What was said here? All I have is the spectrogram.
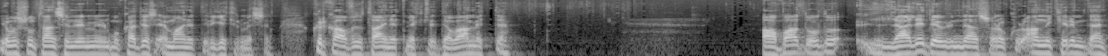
Yavuz Sultan Selim'in mukaddes emanetleri getirmesi, 40 hafızı tayin etmekle devam etti. Abadoğlu Lale devrinden sonra Kur'an-ı Kerim'den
